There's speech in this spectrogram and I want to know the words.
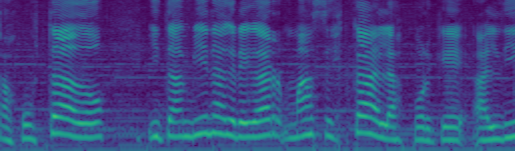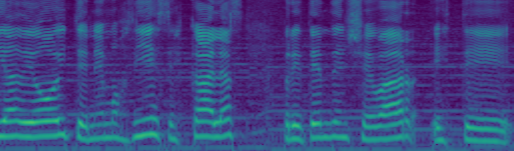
ajustado y también agregar más escalas, porque al día de hoy tenemos 10 escalas, pretenden llevar este,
